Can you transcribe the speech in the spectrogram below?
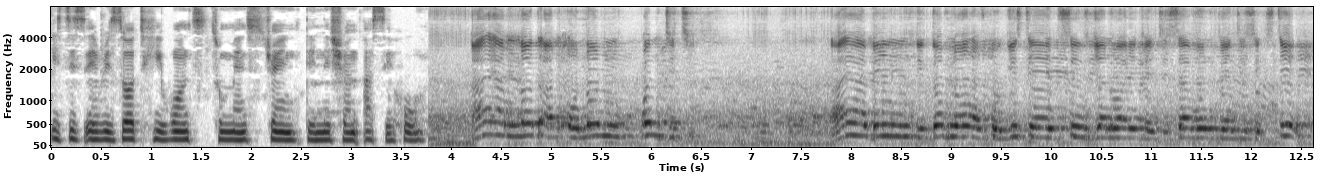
It is a result he wants to mainstream the nation as a whole. I am not an unknown quantity. I have been the governor of Kogi State since January 27, 2016.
